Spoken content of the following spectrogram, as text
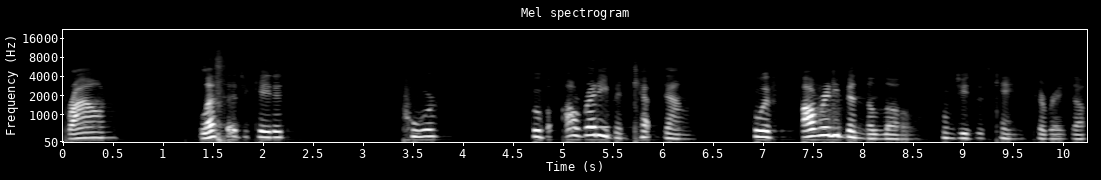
brown, less educated, poor, who've already been kept down, who have already been the low, whom Jesus came to raise up.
